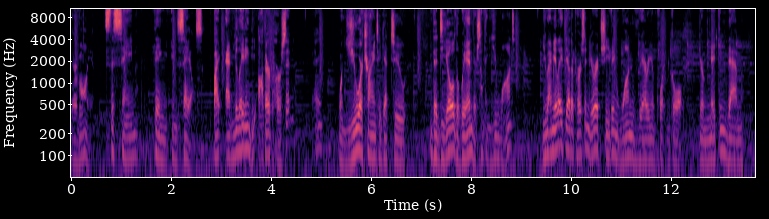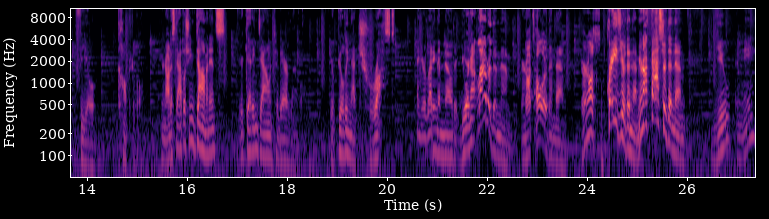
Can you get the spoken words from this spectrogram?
their volume. It's the same thing in sales. By emulating the other person, okay, when you are trying to get to the deal, the win, there's something you want, you emulate the other person, you're achieving one very important goal. You're making them feel comfortable. You're not establishing dominance, you're getting down to their level. You're building that trust, and you're letting them know that you are not louder than them, you're not taller than them, you're not crazier than them, you're not faster than them. You and me,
